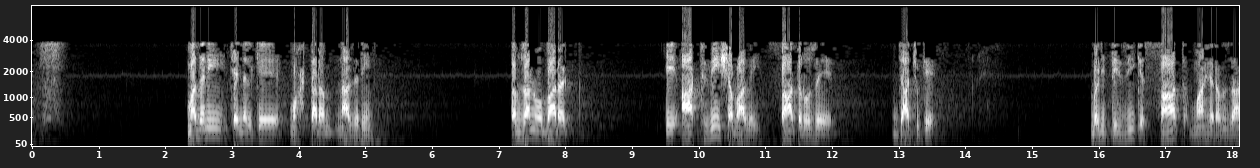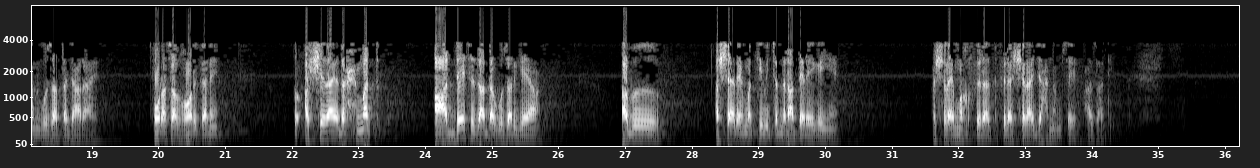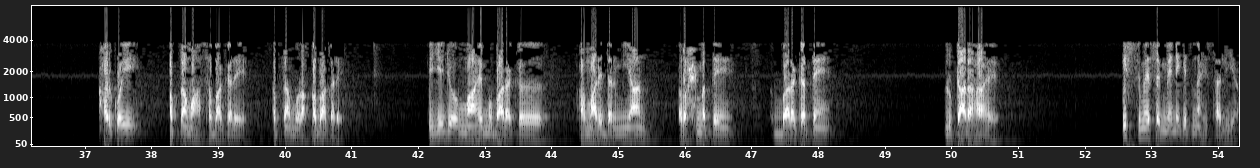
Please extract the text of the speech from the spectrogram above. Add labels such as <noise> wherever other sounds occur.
مدنی چینل کے محترم ناظرین، رمضان مبارک کی آٹھویں شب آ گئی، سات روزے جا چکے۔ بڑی تیزی کے ساتھ ماہ رمضان گزرتا جا رہا ہے۔ تھوڑا سا غور کریں۔ تو اشرائے رحمت آدھے سے زیادہ گزر گیا۔ اب اشرۂ رحمت کی بھی چند راتیں رہ گئی ہیں۔ اشرۂ مغفرت، پھر اشرۂ جہنم سے آزادی۔ ہر کوئی اپنا محاسبہ کرے، اپنا مراقبہ کرے۔ کہ یہ جو ماہ مبارک، ہمارے درمیان رحمتیں، برکتیں لٹا رہا ہے اس میں سے میں نے کتنا حصہ لیا۔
